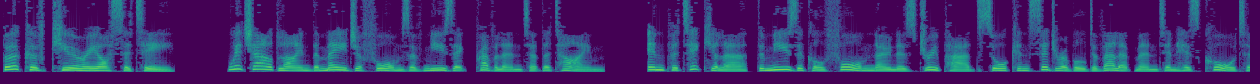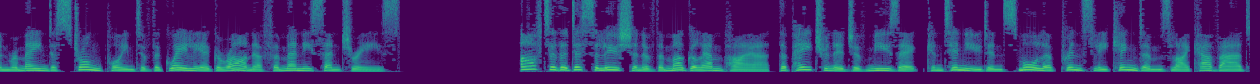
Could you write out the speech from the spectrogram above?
Book of Curiosity, which outlined the major forms of music prevalent at the time. In particular, the musical form known as Drupad saw considerable development in his court and remained a strong point of the Gwalior Gharana for many centuries. After the dissolution of the Mughal Empire, the patronage of music continued in smaller princely kingdoms like Awadh,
